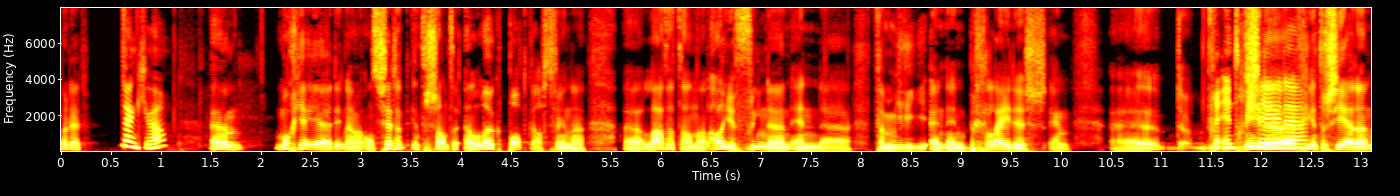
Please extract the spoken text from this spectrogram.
Odette. Dankjewel. Ehm, mocht jij eh, dit nou een ontzettend interessante en leuke podcast vinden, eh, laat het dan aan al je vrienden en eh, familie en, en begeleiders en de, Geïnteresseerden. mede geïnteresseerden.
